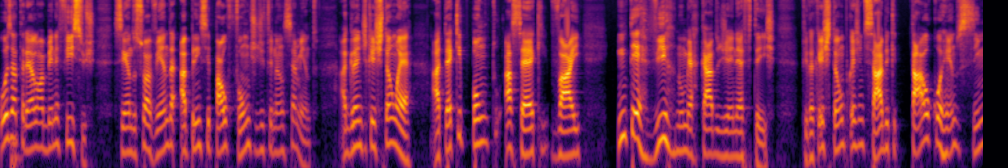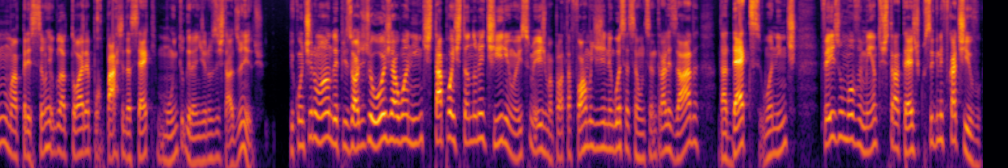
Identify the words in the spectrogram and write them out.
os atrelam a benefícios, sendo sua venda a principal fonte de financiamento. A grande questão é até que ponto a SEC vai intervir no mercado de NFTs. Fica a questão porque a gente sabe que está ocorrendo sim uma pressão regulatória por parte da SEC muito grande nos Estados Unidos. E continuando o episódio de hoje, a OneInt está apostando no Ethereum, é isso mesmo, a plataforma de negociação descentralizada da DEX, OneInt, fez um movimento estratégico significativo,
